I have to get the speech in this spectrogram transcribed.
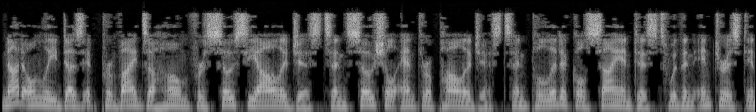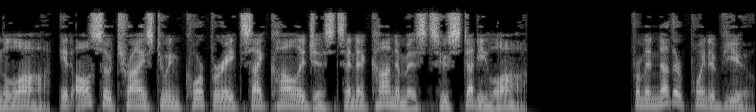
Not only does it provides a home for sociologists and social anthropologists and political scientists with an interest in law, it also tries to incorporate psychologists and economists who study law. From another point of view,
